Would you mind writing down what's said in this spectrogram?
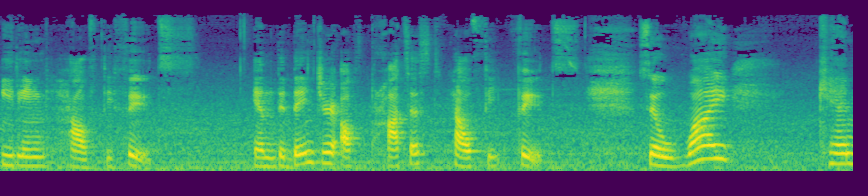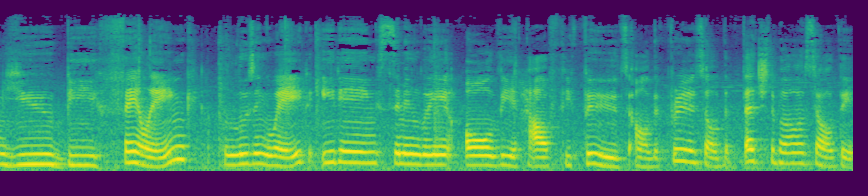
eating healthy foods? And the danger of processed healthy foods. So, why can you be failing losing weight eating seemingly all the healthy foods, all the fruits, all the vegetables, all the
